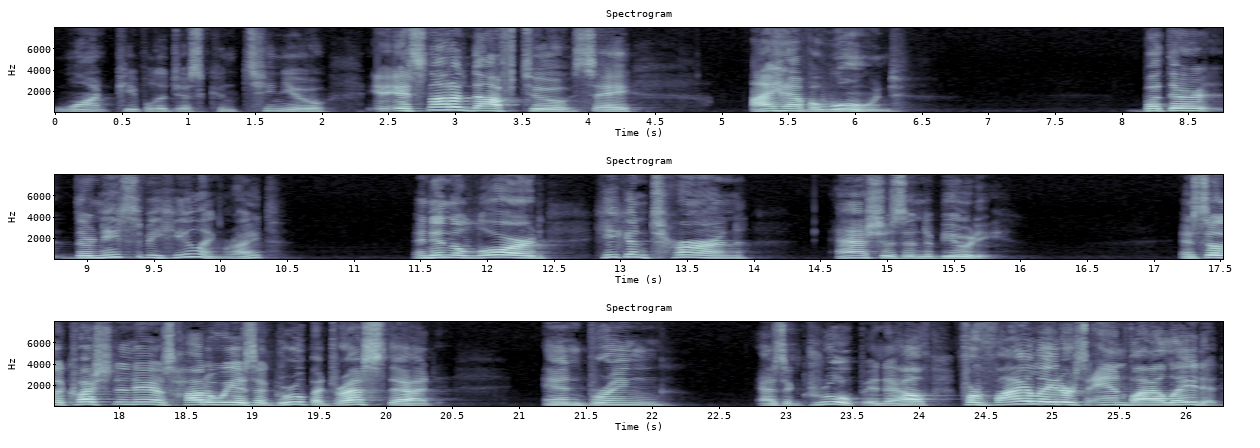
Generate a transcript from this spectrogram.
want people to just continue. It's not enough to say, I have a wound, but there, there needs to be healing, right? And in the Lord, He can turn ashes into beauty. And so the question is how do we as a group address that and bring as a group into health for violators and violated?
